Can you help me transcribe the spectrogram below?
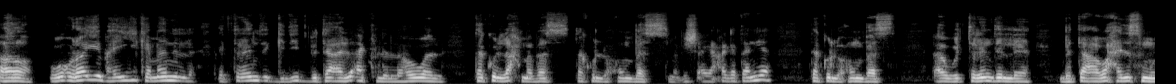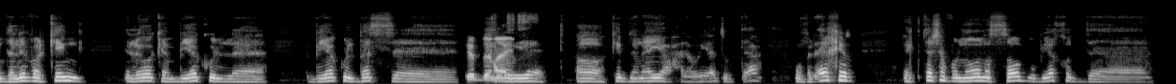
آه وقريب هيجي كمان ال- الترند الجديد بتاع الأكل اللي هو تاكل لحمة بس تاكل لحوم بس مفيش أي حاجة تانية تاكل لحوم بس. أو الترند اللي بتاع واحد اسمه The Liver King اللي هو كان بياكل آه، بياكل بس آه، كبده حلويات. آه كبده نيه وحلويات وبتاع. وفي الآخر اكتشفوا إن هو نصاب وبياخد آه،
